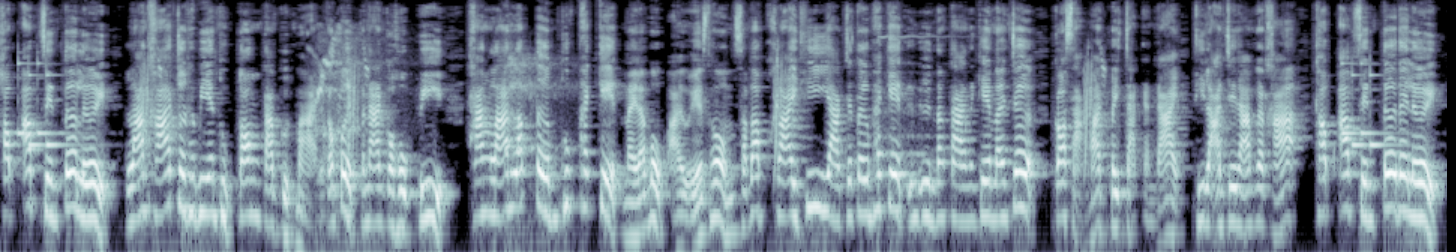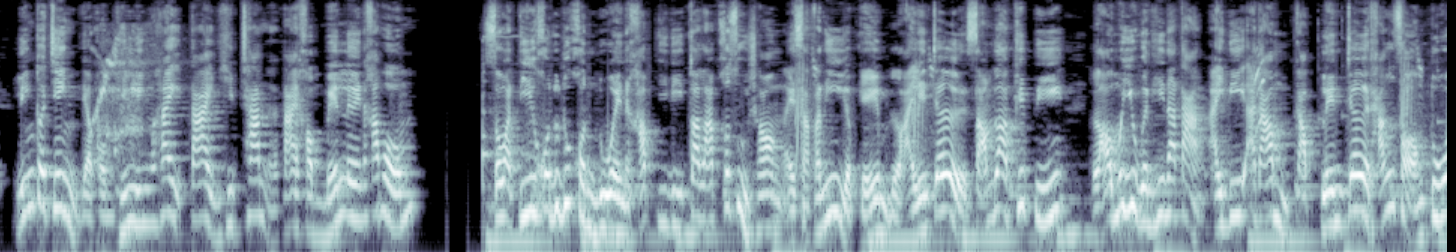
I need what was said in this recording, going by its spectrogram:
ท็อปอัพเซ็นเตอร์เลย ร้านค้าจดทะเบียนถูกต้องตามกฎหมาย ก็เปิดมานานกว่า 6 ปี ทางร้านรับเติมทุกแพ็กเกจในระบบ iOS ครับผมสำหรับใครที่อยากจะเติมแพ็กเกจอื่นๆ ต่างๆ ในเกม l a n g e r ก็สามารถไปจัดกันได้ ที่ร้านเจน้ำกระทะท็อปอัพเซ็นเตอร์ได้เลย ลิงก์ตัวจริง เดี๋ยวผมทิ้งลิงก์ให้ใต้คลิปชั่นใต้คอมเมนต์เลยนะครับผม สวัสดีคนทุกๆคนด้วยนะครับยินดีต้อนรับเข้าสู่ช่องไอซัฟานี่กับเกมไลเลนเจอร์สำหรับคลิปนี้ เรามาอยู่กันที่หน้าต่าง ID อดัมกับเลนเจอร์ทั้ง 2 ตัว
